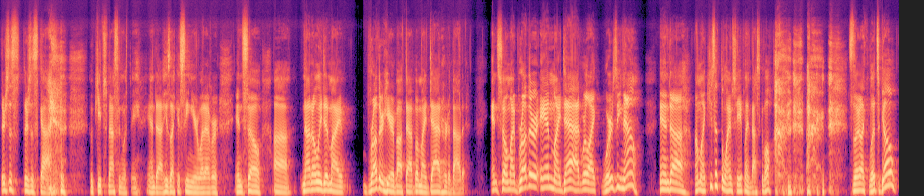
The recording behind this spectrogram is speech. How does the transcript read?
there's this, there's this guy who keeps messing with me. And uh, he's like a senior or whatever. And so uh, not only did my brother hear about that, but my dad heard about it. And so my brother and my dad were like, where's he now? And uh, I'm like, he's at the YMCA playing basketball. so they're like, let's go.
